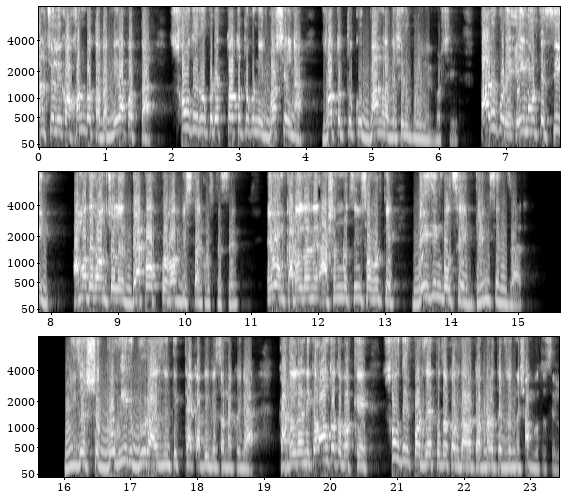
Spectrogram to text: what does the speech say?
আঞ্চলিক অখণ্ডতা বা নিরাপত্তা সৌদির উপরে ততটুকু নির্ভরশীল না, যতটুকু বাংলাদেশের উপরে নির্ভরশীল। তার উপরে এই মুহূর্তে চীন আমাদের অঞ্চলের ব্যাপক প্রভাব বিস্তার করতেছে এবং কাটাল আসন্ন চীন সফরকে বেইজিং বলছে, গেম চেঞ্জার, নিজস্ব গভীর ভূ রাজনৈতিক ঠেকা বিবেচনা কইরা কাটাল রানীকে অন্তত পক্ষে সৌদির পর্যায়ে প্রোটোকল দেওয়াটা ভারতের জন্য সঙ্গত ছিল।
